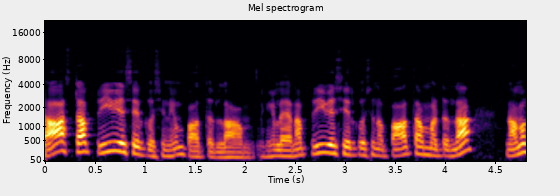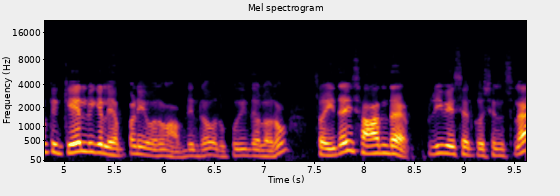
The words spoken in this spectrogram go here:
லாஸ்ட்டாக ப்ரீவியஸ் இயர் கொஷினையும் பார்த்துடலாம். இல்லை ஏன்னா ப்ரீவியஸ் இயர் கொஷினை பார்த்தா மட்டும்தான் நமக்கு கேள்விகள் எப்படி வரும் அப்படின்ற ஒரு புரிதல் வரும். ஸோ இதை சார்ந்த ப்ரீவியஸ் இயர் கொஷின்ஸில்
